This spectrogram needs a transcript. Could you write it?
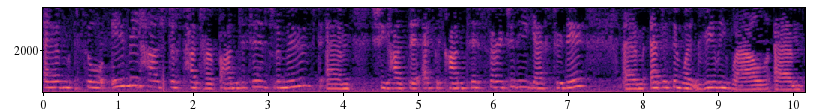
um, so Amy has just had her bandages removed. Um, she had the epicanthus surgery yesterday. Um, everything went really well. Um,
